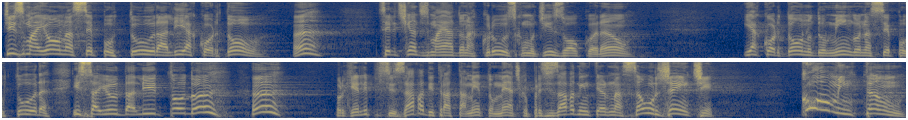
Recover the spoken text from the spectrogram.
desmaiou na sepultura, ali acordou, hã? se ele tinha desmaiado na cruz, como diz o Alcorão, e acordou no domingo na sepultura e saiu dali todo, hã? Hã? porque ele precisava de tratamento médico, precisava de internação urgente. Como então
